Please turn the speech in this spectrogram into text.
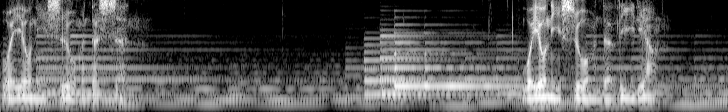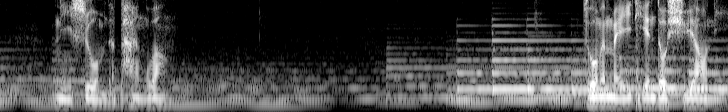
唯有你是我们的神。唯有你是我们的力量，你是我们的盼望。主，我们每一天都需要你。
